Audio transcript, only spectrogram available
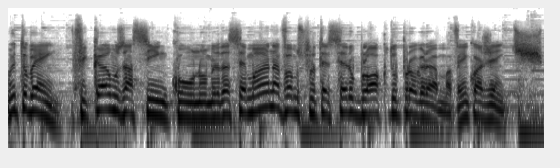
Muito bem, ficamos assim com o número da semana. Vamos para o terceiro bloco do programa. Vem com a gente.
